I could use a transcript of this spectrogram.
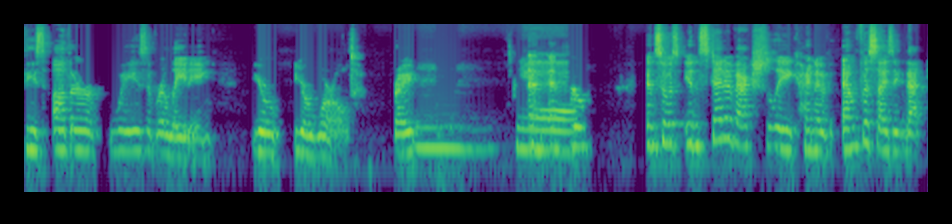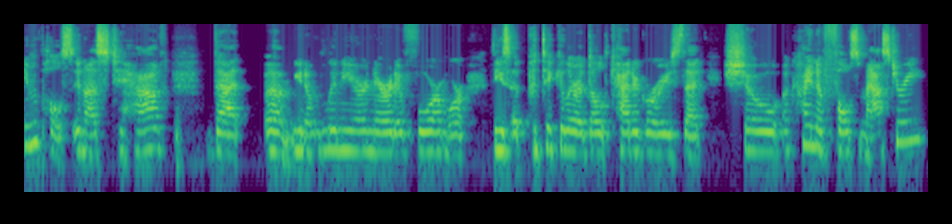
these other ways of relating your your world right? Mm yeah. And, and so and so instead of actually kind of emphasizing that impulse in us to have that um, you know linear narrative form or these uh, particular adult categories that show a kind of false mastery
